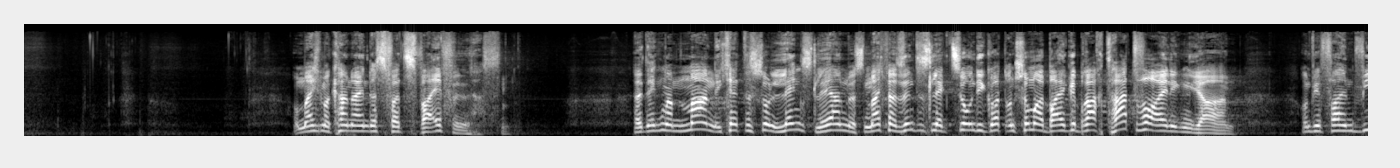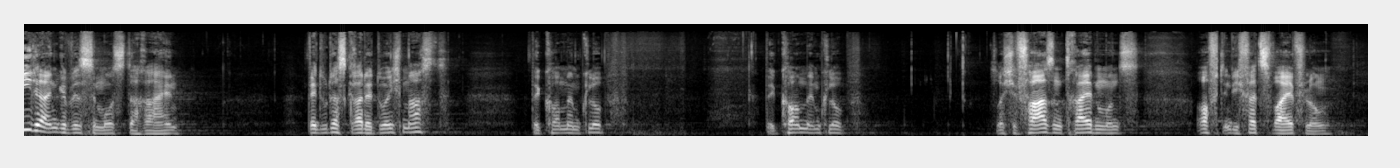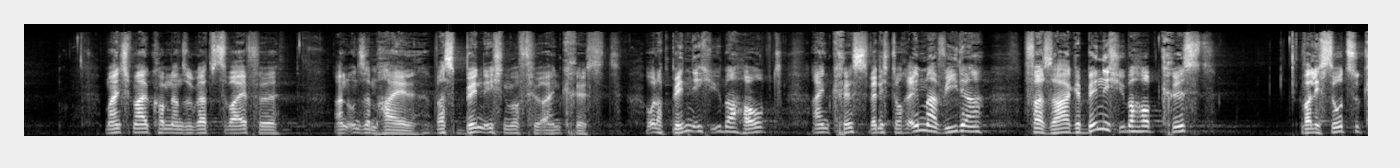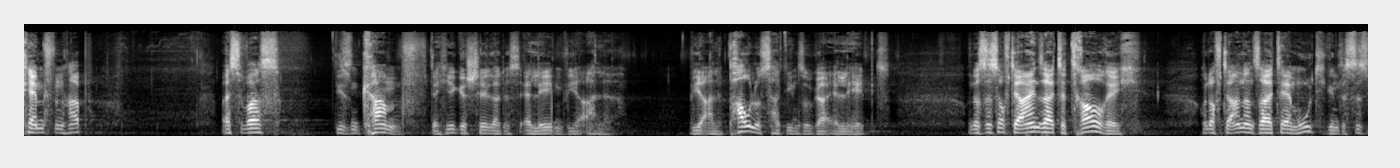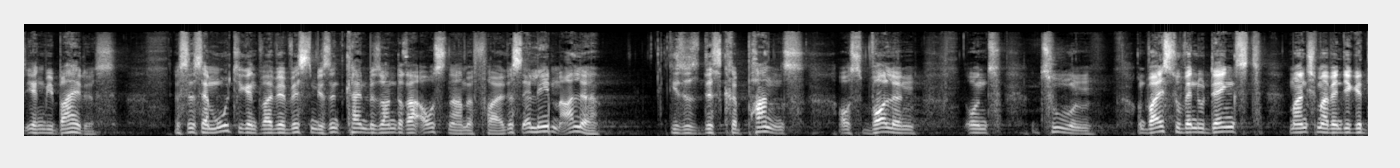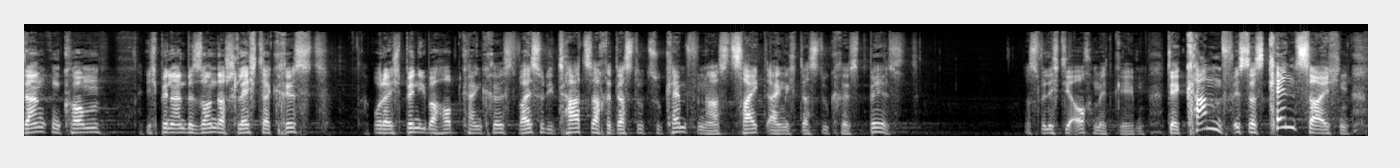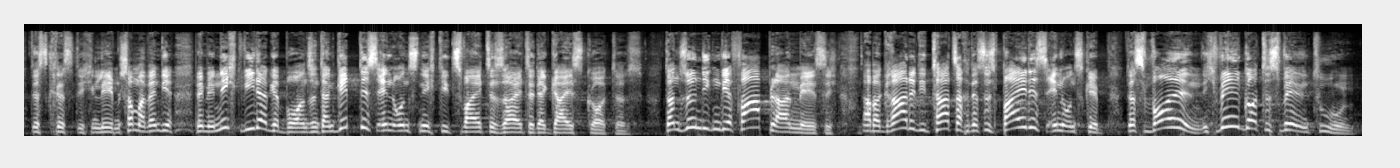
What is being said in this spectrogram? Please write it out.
Und manchmal kann einen das verzweifeln lassen. Da denkt man, Mann, ich hätte es schon längst lernen müssen. Manchmal sind es Lektionen, die Gott uns schon mal beigebracht hat vor einigen Jahren. Und wir fallen wieder in gewisse Muster rein. Wenn du das gerade durchmachst, willkommen im Club. Willkommen im Club. Solche Phasen treiben uns oft in die Verzweiflung. Manchmal kommen dann sogar Zweifel, an unserem Heil. Was bin ich nur für ein Christ? Oder bin ich überhaupt ein Christ, wenn ich doch immer wieder versage? Bin ich überhaupt Christ, weil ich so zu kämpfen habe? Weißt du was? Diesen Kampf, der hier geschildert ist, erleben wir alle. Wir alle. Paulus hat ihn sogar erlebt. Und das ist auf der einen Seite traurig und auf der anderen Seite ermutigend. Das ist irgendwie beides. Es ist ermutigend, weil wir wissen, wir sind kein besonderer Ausnahmefall. Das erleben alle. Diese Diskrepanz aus Wollen und Tun. Und weißt du, wenn du denkst, manchmal, wenn dir Gedanken kommen, ich bin ein besonders schlechter Christ oder ich bin überhaupt kein Christ, weißt du, die Tatsache, dass du zu kämpfen hast, zeigt eigentlich, dass du Christ bist. Das will ich dir auch mitgeben. Der Kampf ist das Kennzeichen des christlichen Lebens. Schau mal, wenn wir, wenn wir nicht wiedergeboren sind, dann gibt es in uns nicht die zweite Seite, der Geist Gottes. Dann sündigen wir fahrplanmäßig. Aber gerade die Tatsache, dass es beides in uns gibt, das Wollen, ich will Gottes Willen tun,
